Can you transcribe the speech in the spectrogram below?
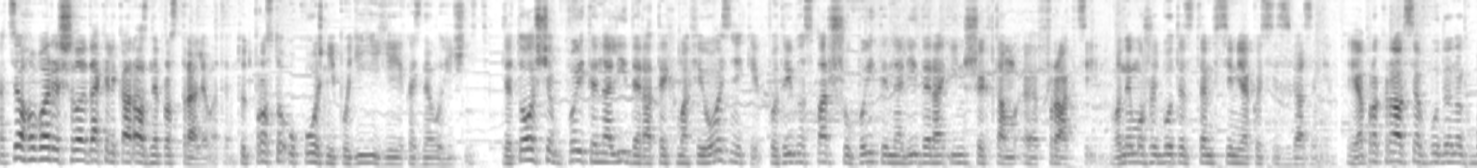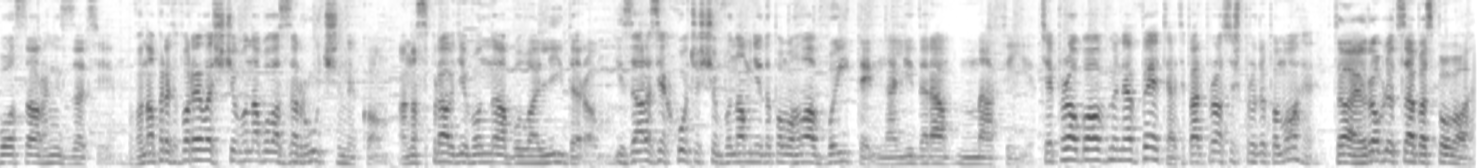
А цього вирішили декілька раз не прострелювати. Тут просто у кожній події є якась нелогічність. Для того, щоб вийти на лідера тих мафіозників, потрібно спершу вийти на лідера інших там е, фракцій. Вони можуть бути з тим всім якось зв'язані. Я прокрався в будинок боса організації. Вона перетворила, що вона була заручником, а насправді вона була лідером. І зараз я хочу, щоб вона мені допомогла вийти на лідера мафії. Ти пробував мене вбити, а тепер просиш про допомоги? Та, я роблю це без поваги.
